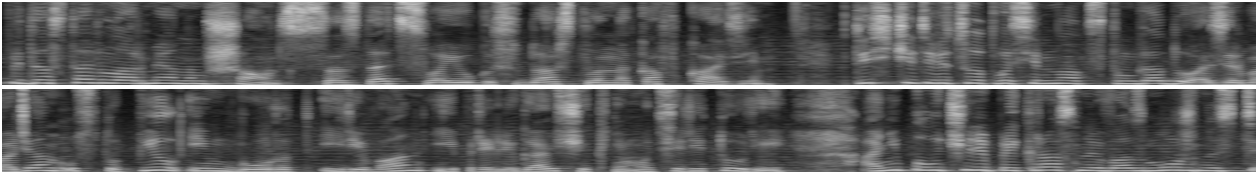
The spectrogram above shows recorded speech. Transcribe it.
предоставила армянам шанс создать свое государство на Кавказе. В 1918 году Азербайджан уступил им город Ириван и прилегающие к нему территории. Они получили прекрасную возможность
